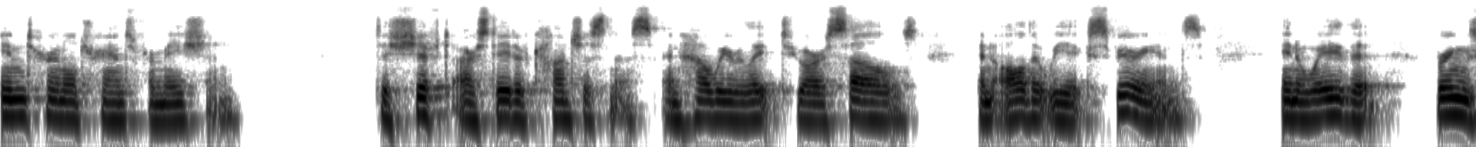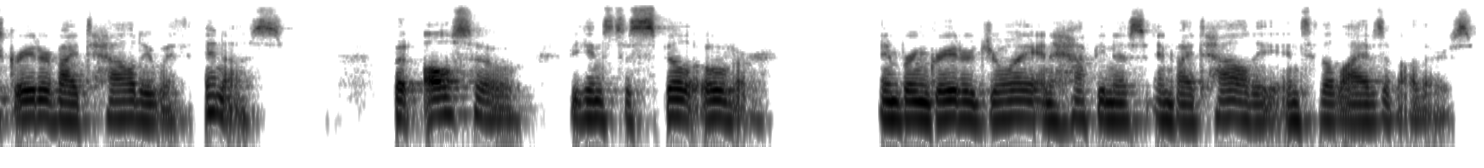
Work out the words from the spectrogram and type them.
internal transformation to shift our state of consciousness and how we relate to ourselves and all that we experience in a way that brings greater vitality within us, but also begins to spill over and bring greater joy and happiness and vitality into the lives of others.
